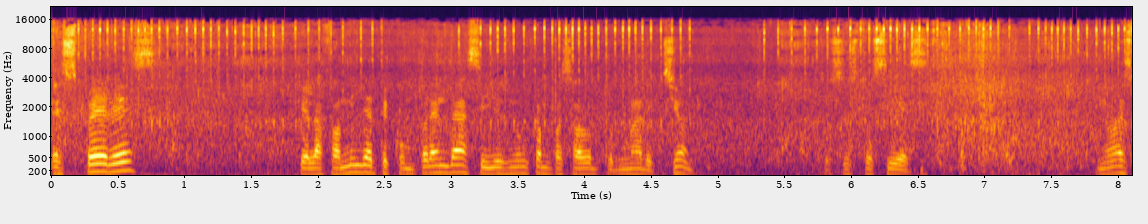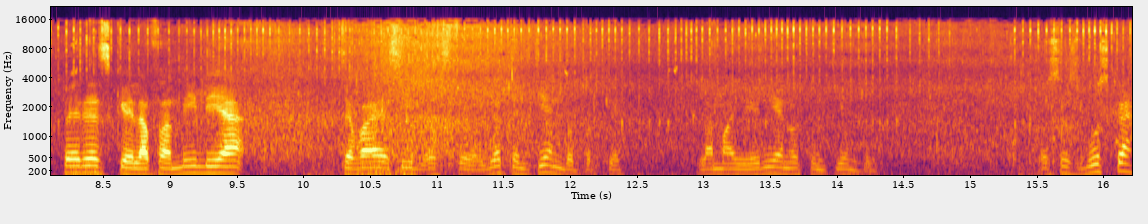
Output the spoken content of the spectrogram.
esperes que la familia te comprenda si ellos nunca han pasado por una adicción. Pues esto sí es. No esperes que la familia te va a decir, este, yo te entiendo, porque la mayoría no te entiende. Entonces busca,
